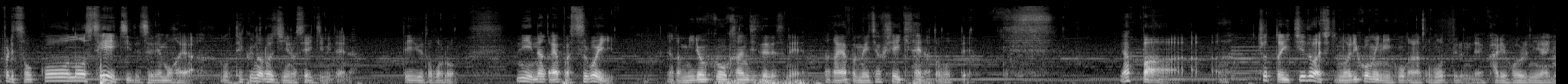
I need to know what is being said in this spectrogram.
っぱりそこの聖地ですよねもはやもうテクノロジーの聖地みたいなっていうところになんかやっぱすごいなんか魅力を感じてですねなんかやっぱめちゃくちゃ行きたいなと思ってやっぱちょっと一度はちょっと乗り込みに行こうかなと思ってるんでカリフォルニアに。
